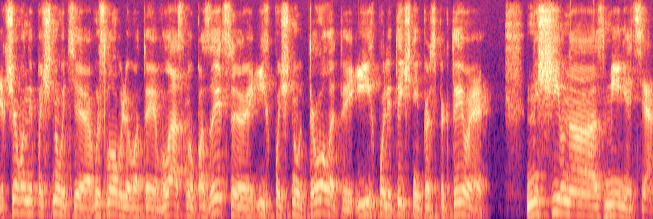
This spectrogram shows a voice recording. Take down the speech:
якщо вони почнуть е, висловлювати власну позицію, їх почнуть тролити, і їх політичні перспективи нищівно зміняться.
